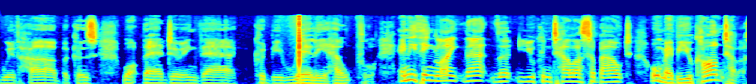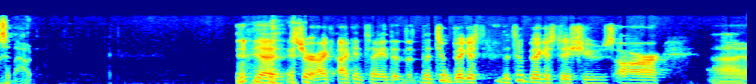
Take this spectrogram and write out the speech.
with her because what they're doing there could be really helpful. Anything like that that you can tell us about, or maybe you can't tell us about? yeah, sure. I, I can tell you the, the, the two biggest the two biggest issues are uh,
